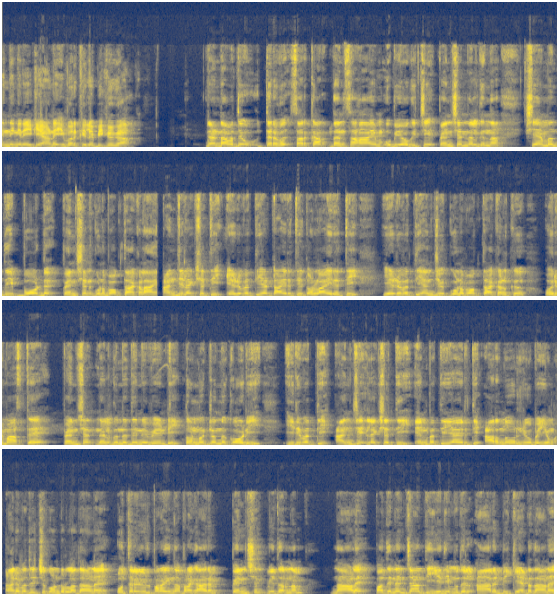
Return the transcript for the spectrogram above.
എന്നിങ്ങനെയൊക്കെയാണ് ഇവർക്ക് ലഭിക്കുക. രണ്ടാമത്തെ ഉത്തരവ് സർക്കാർ ധനസഹായം ഉപയോഗിച്ച് പെൻഷൻ നൽകുന്ന ക്ഷേമനിധി ബോർഡ് പെൻഷൻ ഗുണഭോക്താക്കളായ അഞ്ച് ലക്ഷത്തി എഴുപത്തിയെട്ടായിരത്തി തൊള്ളായിരത്തി എഴുപത്തി അഞ്ച് ഗുണഭോക്താക്കൾക്ക് ഒരു മാസത്തെ പെൻഷൻ നൽകുന്നതിന് വേണ്ടി തൊണ്ണൂറ്റൊന്ന് കോടി ഇരുപത്തി അഞ്ച് ലക്ഷത്തി എൺപത്തി അയ്യായിരത്തി അറുന്നൂറ് രൂപയും അനുവദിച്ചുകൊണ്ടുള്ളതാണ്. ഉത്തരവിൽ പറയുന്ന പ്രകാരം പെൻഷൻ വിതരണം നാളെ പതിനഞ്ചാം തീയതി മുതൽ ആരംഭിക്കേണ്ടതാണ്.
